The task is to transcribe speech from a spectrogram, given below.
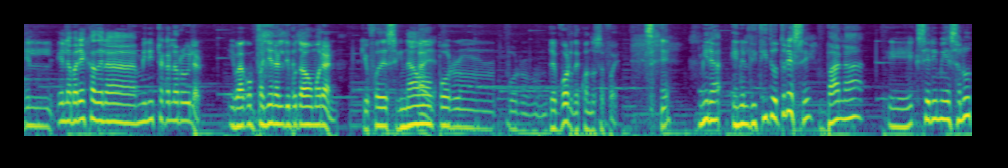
él es la pareja de la ministra Carla Rubilar. Y va a acompañar al diputado Morán, que fue designado Ah, por, por Desbordes cuando se fue. Sí. Mira, en el distrito 13 va la eh, ex de salud,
